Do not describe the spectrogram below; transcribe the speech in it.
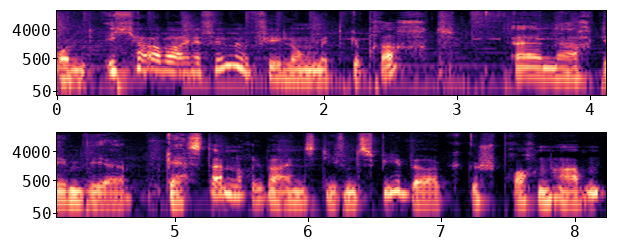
Und ich habe eine Filmempfehlung mitgebracht, äh, nachdem wir gestern noch über einen Steven Spielberg gesprochen haben,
